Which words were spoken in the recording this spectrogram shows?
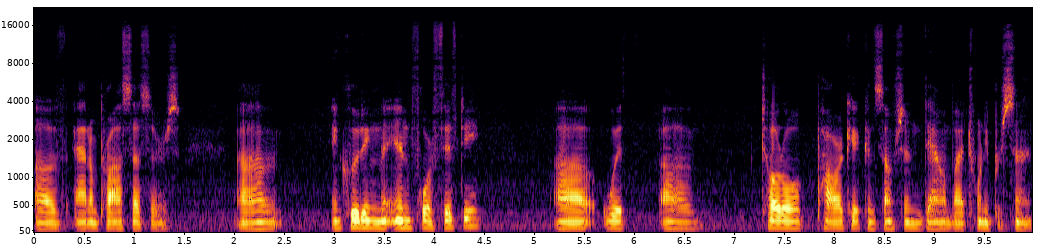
of Atom processors, uh, including the N450 uh, with uh, total power kit consumption down by 20%.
